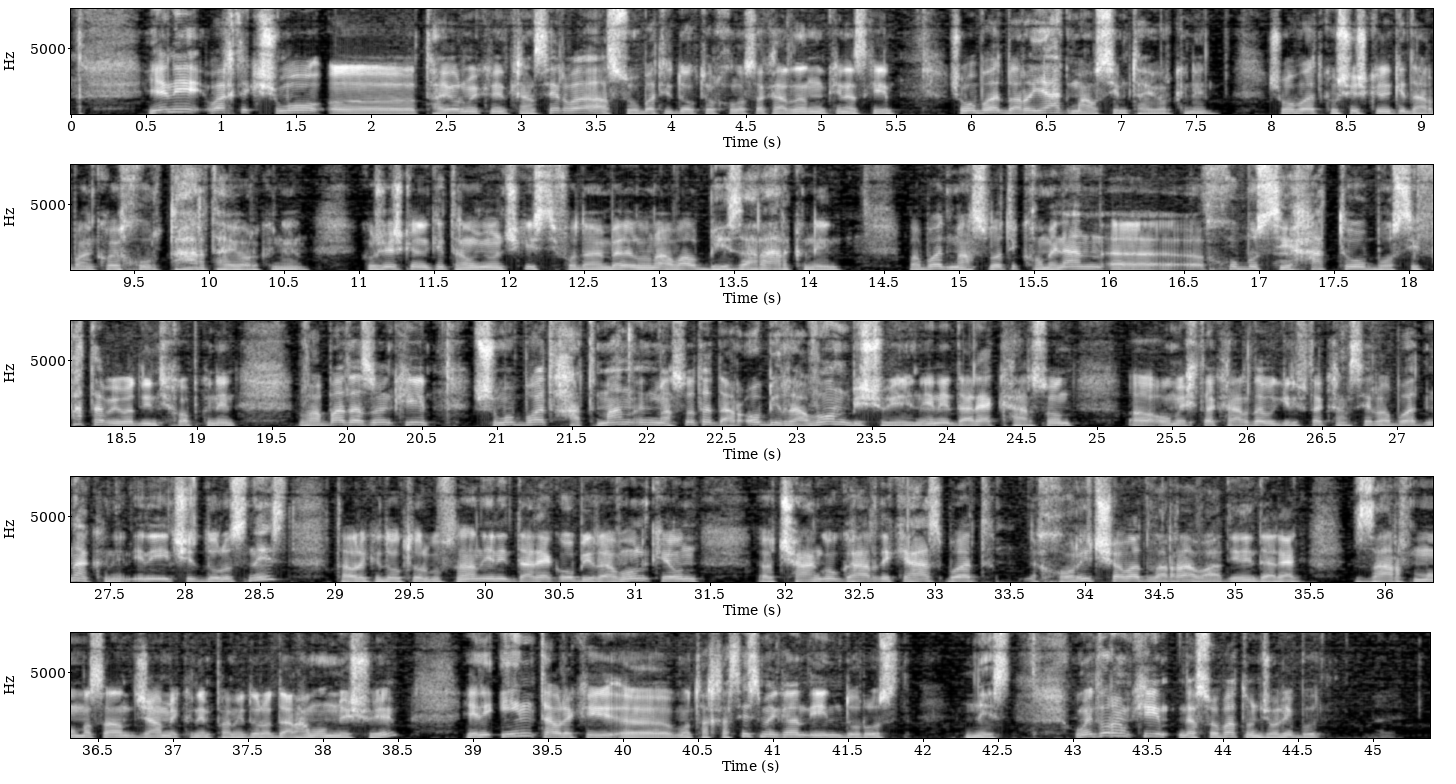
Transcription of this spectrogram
Яъне вақте ки шумо э, тайёр мекунед консерва аз суҳбати доктор хулоса кардан мумкин аст ки шумо бояд барои як мавсим тайёр кунед шумо бояд кӯшиш кунед ки дар банкҳои хурдтар тайёр кунед кӯшиш кунед ки тамоми он чӣ ки истифода мебаред онро аввал безарар кунед ва бояд маҳсулоти комилан э, хубу сиҳату босифата бояд интихоб кунед ва баъд аз он ки шумо бояд ҳатман ин маҳсулота дар оби равон бишӯед яъне дар як карсон э, омехта кардаву гирифта консерва бояд накунед яъне ин чиз дуруст нест тавре ки доктор гуфтанд яъне дар як оби равон ки он э, чангу гарде ки ҳаст бояд хориҷ шавад ва равад яъне дар як зарф мо масалан ҷамъ мекунем помидорро дар ҳамон мешӯем яъне ин тавре ки э, мутахассис мегӯянд ин дуруст нест умедворам ки суҳбатон ҷолиб буд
